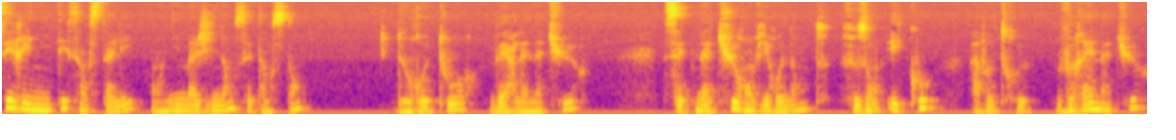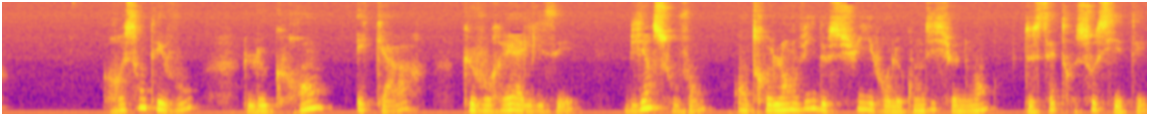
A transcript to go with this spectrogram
sérénité s'installer en imaginant cet instant de retour vers la nature, cette nature environnante faisant écho à votre vraie nature? Ressentez-vous le grand écart que vous réalisez bien souvent entre l'envie de suivre le conditionnement de cette société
